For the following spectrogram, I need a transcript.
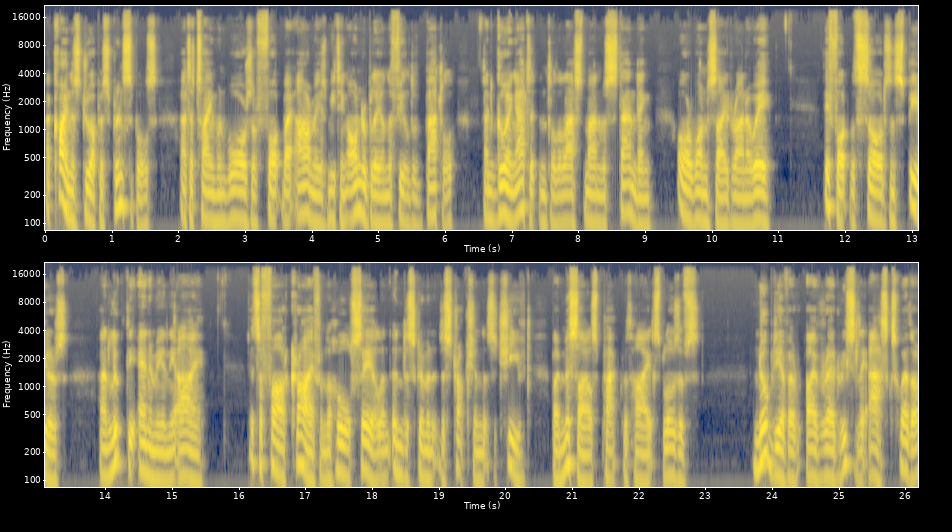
Aquinas drew up his principles at a time when wars are fought by armies meeting honourably on the field of battle and going at it until the last man was standing or one side ran away. They fought with swords and spears, and looked the enemy in the eye. It's a far cry from the wholesale and indiscriminate destruction that's achieved by missiles packed with high explosives. Nobody ever I've read recently asks whether,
